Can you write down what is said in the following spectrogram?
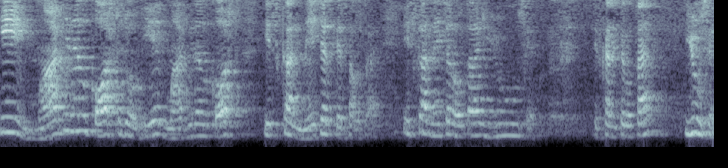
कि मार्जिनल कॉस्ट जो होती है मार्जिनल कॉस्ट इसका नेचर कैसा होता है? इसका नेचर होता है यू से। इसका नेचर होता है यू से।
